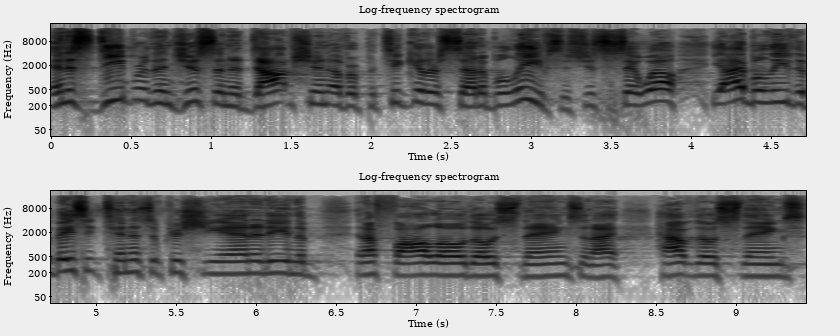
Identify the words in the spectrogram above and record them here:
And it's deeper than just an adoption of a particular set of beliefs. It's just to say, well, yeah, I believe the basic tenets of Christianity and, the, and I follow those things and I have those things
